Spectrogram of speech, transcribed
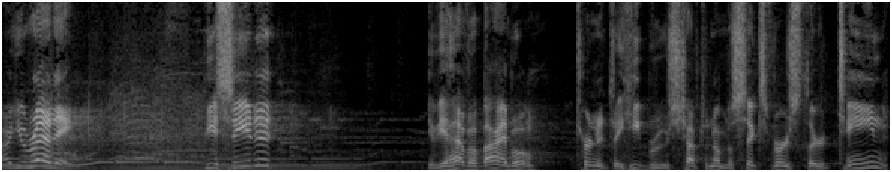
Are you ready? Be seated. If you have a Bible, turn it to Hebrews chapter number 6, verse 13.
